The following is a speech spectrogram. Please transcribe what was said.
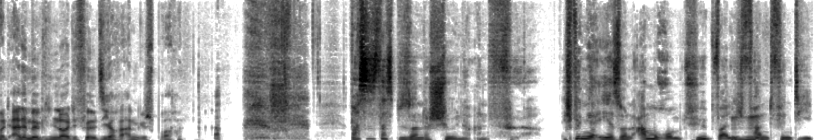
Und alle möglichen Leute fühlen sich auch angesprochen. Was ist das besonders Schöne an Föhr? Ich bin ja eher so ein Amrum-Typ, weil ich mhm. fand, finde die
